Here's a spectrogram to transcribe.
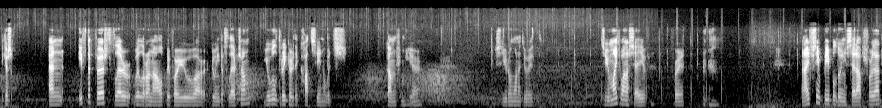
Because, and if the first flare will run out before you are doing the flare jump, you will trigger the cutscene which comes from here. So you don't want to do it. So you might want to save for it. and I've seen people doing setups for that.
